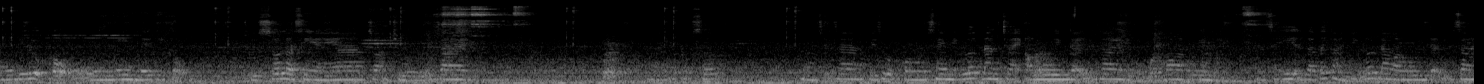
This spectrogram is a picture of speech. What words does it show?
Đấy, ví dụ cậu lên đây thì cậu thử search là senior 2A chọn trường liễu sai, Đấy, cậu search. Nó sẽ ra ví dụ có muốn xem những lớp đang chạy online tại liễu sai thì cậu bấm vào này nó sẽ hiện ra tất cả những lớp đang online tại liễu sai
